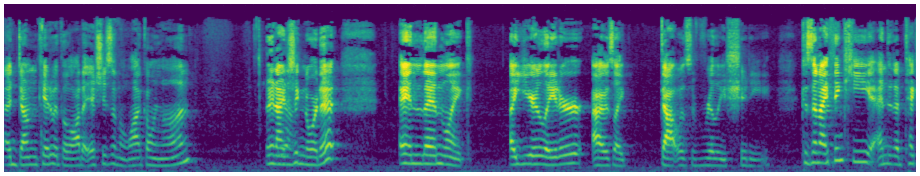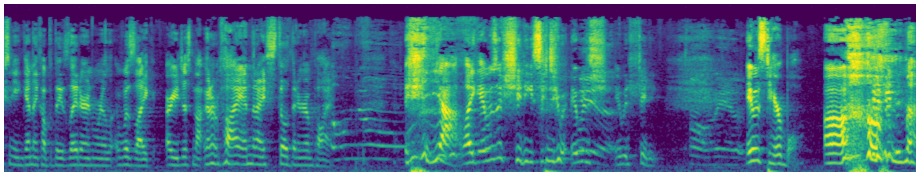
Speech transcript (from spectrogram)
a dumb kid with a lot of issues and a lot going on, and I just ignored it. And then like a year later, I was like, that was really shitty. Because then I think he ended up texting me again a couple days later and were, was like, "Are you just not gonna reply?" And then I still didn't reply. Oh no. yeah, like it was a shitty situation. It was Yeah. it was shitty. Oh man. It was terrible. Um,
